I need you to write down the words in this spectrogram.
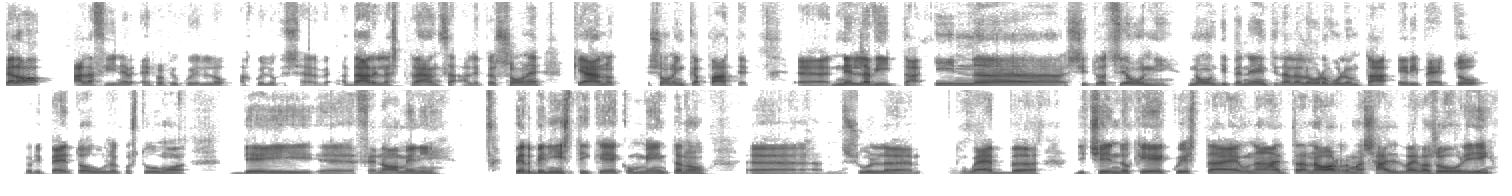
Però alla fine è proprio quello a quello che serve, a dare la speranza alle persone che hanno, sono incappate eh, nella vita in uh, situazioni non dipendenti dalla loro volontà e ripeto, lo ripeto uso e costume dei eh, fenomeni perbenisti che commentano eh, sul web dicendo che questa è un'altra norma salva evasori.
